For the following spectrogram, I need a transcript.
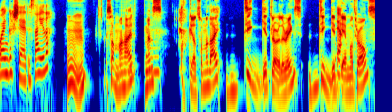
å engasjere seg i det. Mm, samme her. Mens akkurat som med deg, digget Lord of the Rings, digget Ja. Game of Thrones.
